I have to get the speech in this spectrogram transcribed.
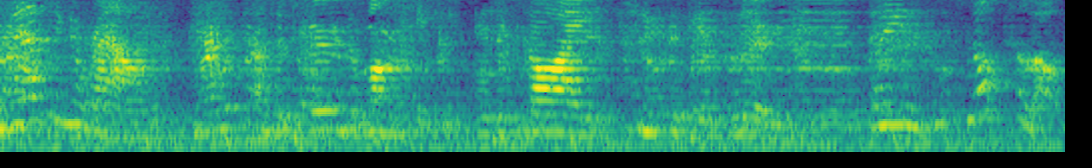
dancing around dressed as a Boo the monkey with a guy painted in blue. I mean, what's not to love?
